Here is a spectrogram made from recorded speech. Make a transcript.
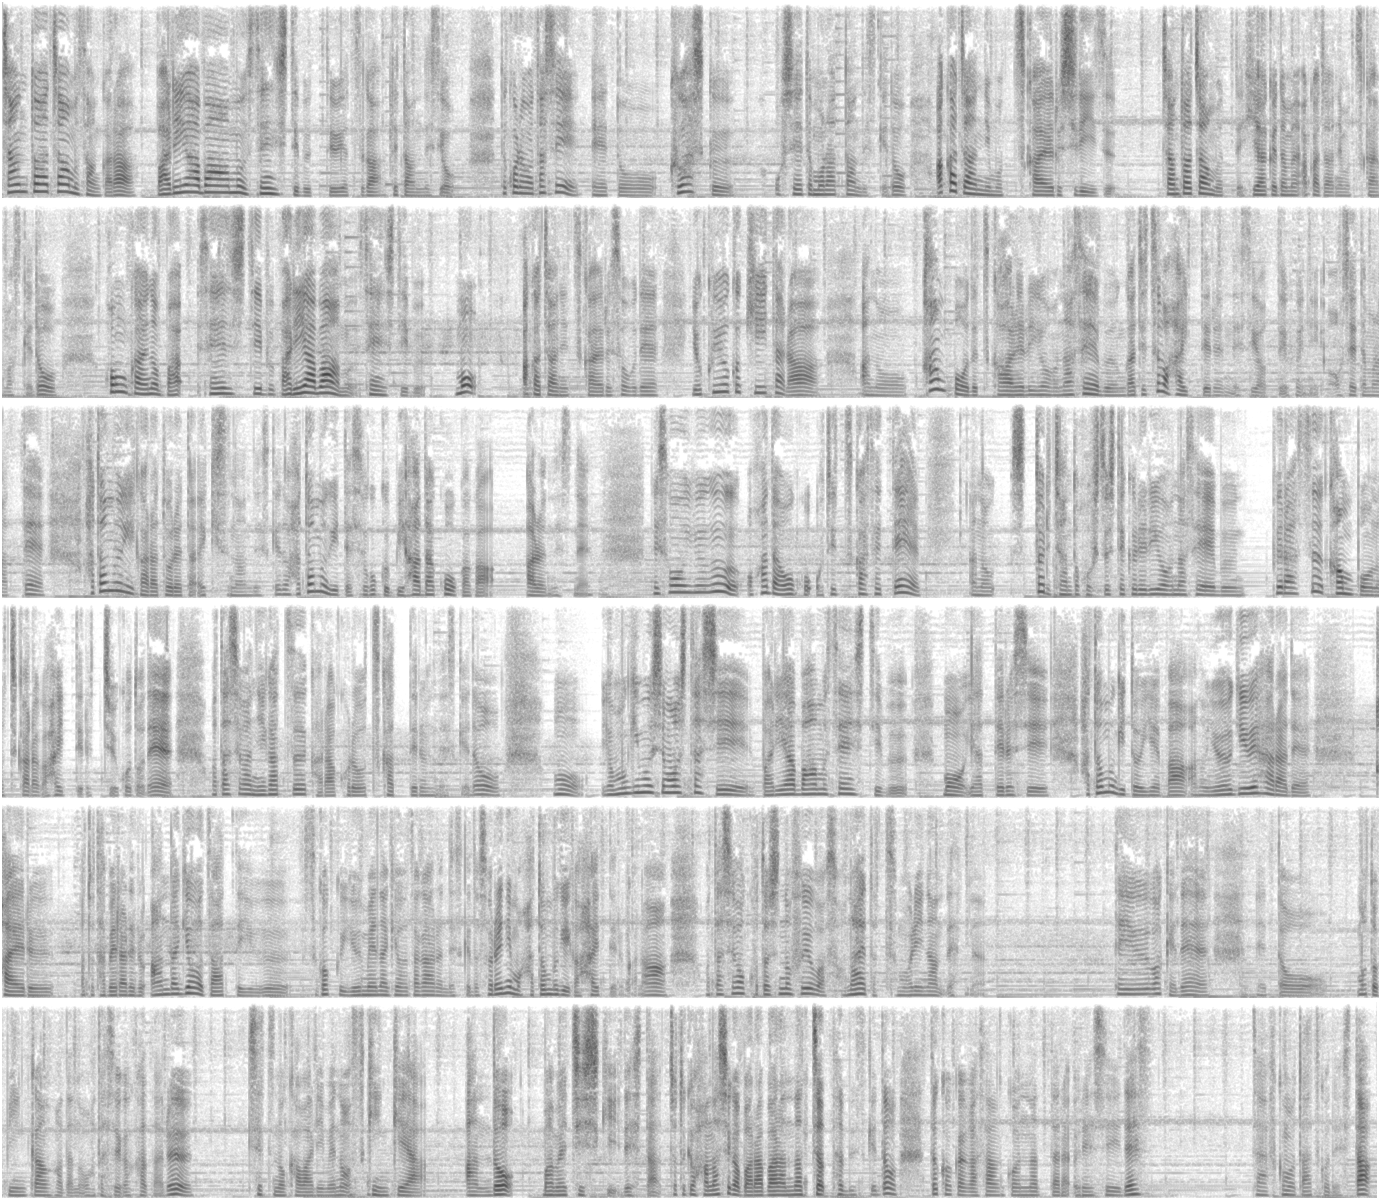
ちゃんとアチャームさんからバリアバームセンシティブっていうやつが出たんですよ。でこれ私、えーと詳しく教えてもらったんですけど赤ちゃんにも使えるシリーズちゃんとチャームって日焼け止め赤ちゃんにも使えますけど今回のバセンシティブバリアバームセンシティブも赤ちゃんに使えるそうでよくよく聞いたらあの漢方で使われるような成分が実は入ってるんですよっていう風に教えてもらってハトムギから取れたエキスなんですけどハトムギってすごく美肌効果があるんですね。でそういうお肌をこう落ち着かせてあのしっとりちゃんと保湿してくれるような成分プラス漢方の力が入ってるっていうことで私は2月からこれを使ってるんですけどもうよもぎ蒸しもしたしバリアバームセンシティブもやってるしハトムギといえばあの代々木上原で買えるあと食べられるあんだ餃子っていうすごく有名な餃子があるんですけどそれにもハトムギが入ってるから私は今年の冬は備えたつもりなんですね。っていうわけで、えっと、元敏感肌の私が語る季節の変わり目のスキンケア豆知識でした。ちょっと今日話がバラバラになっちゃったんですけどどこかが参考になったら嬉しいです。じゃあ福本敦子でした。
